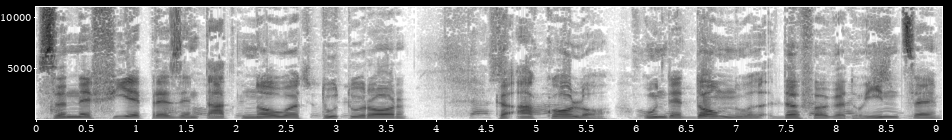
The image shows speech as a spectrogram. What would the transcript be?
să ne fie prezentat nouă tuturor că acolo unde Domnul dă făgăduințe,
